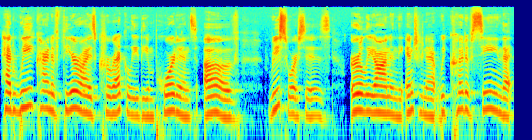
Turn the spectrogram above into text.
Had we kind of theorized correctly the importance of resources early on in the internet, we could have seen that,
